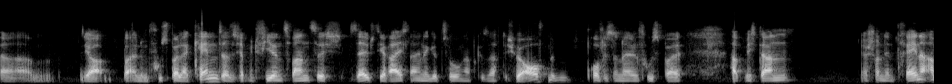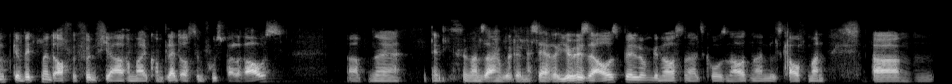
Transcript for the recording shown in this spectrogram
ähm, ja, bei einem Fußballer kennt. Also ich habe mit 24 selbst die Reißleine gezogen, habe gesagt, ich höre auf mit dem professionellen Fußball, habe mich dann ja schon dem Traineramt gewidmet, auch für fünf Jahre mal komplett aus dem Fußball raus. Habe eine, wie man sagen würde, eine seriöse Ausbildung genossen als großen Außenhandelskaufmann. Ähm,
